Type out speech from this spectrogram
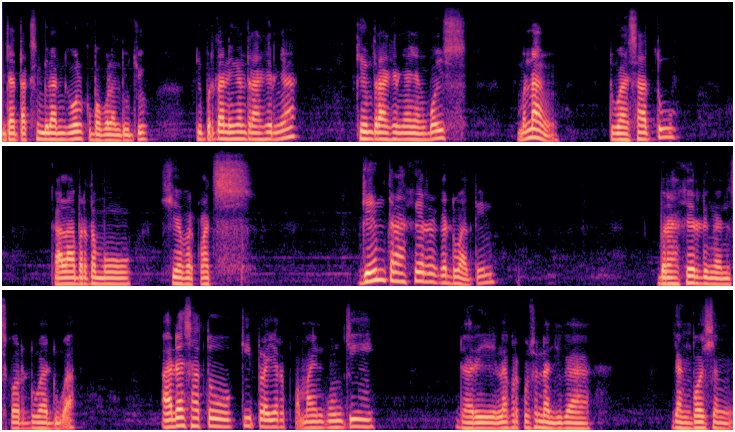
mencetak 9 gol kebobolan 7 di pertandingan terakhirnya game terakhirnya yang boys menang 2-1 kala bertemu Clutch. Game terakhir kedua tim berakhir dengan skor 2-2. Ada satu key player pemain kunci dari Leverkusen dan juga yang boys yang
